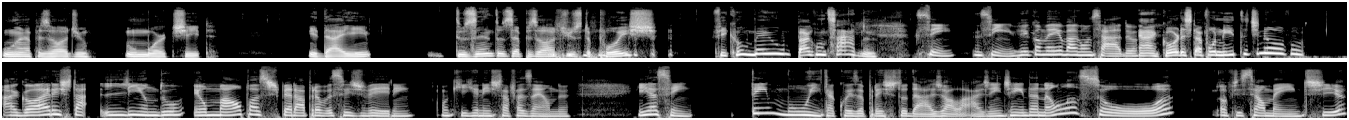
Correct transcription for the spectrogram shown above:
um episódio, um worksheet. E daí, 200 episódios depois, ficou meio bagunçado. Sim, sim, ficou meio bagunçado. Agora está bonito de novo. Agora está lindo. Eu mal posso esperar para vocês verem o que, que a gente está fazendo. E assim, tem muita coisa para estudar já lá. A gente ainda não lançou oficialmente,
